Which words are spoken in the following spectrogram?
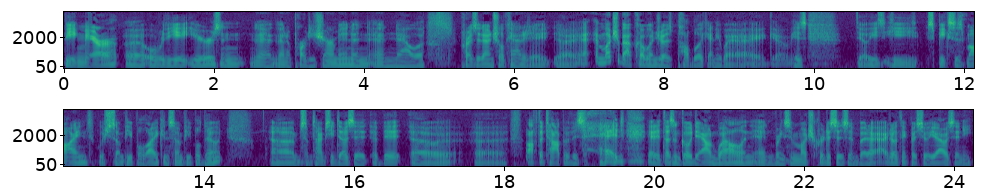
being mayor uh, over the eight years, and then, a party chairman, and and now a presidential candidate. And much about Ko Wen-je's public anyway. You know, his you know, he he speaks his mind, which some people like and some people don't. Um, sometimes he does it a bit uh, uh, off the top of his head, and it doesn't go down well, and, and brings him much criticism. But I, I don't think Pasuya Yao has any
